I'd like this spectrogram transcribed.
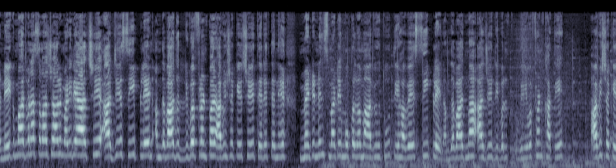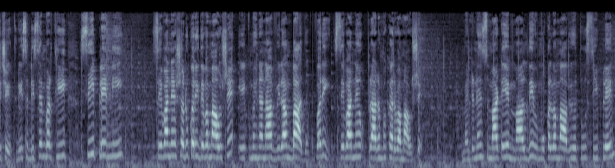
અને એક મહત્વના સમાચાર મળી રહ્યા છે. આજે સી પ્લેન અમદાવાદ રિવરફ્રન્ટ પર આવી શકે છે. ત્યારે તેને મેન્ટેનન્સ માટે મોકલવામાં આવ્યું હતું. તે હવે સી પ્લેન અમદાવાદમાં આજે રિવર, રિવરફ્રન્ટ ખાતે આવી શકે છે. ત્રીસ ડિસેમ્બરથી સી પ્લેનની સેવાને શરૂ કરી દેવામાં આવશે. એક મહિનાના વિરામ બાદ ફરી સેવાનો પ્રારંભ કરવામાં આવશે. મેન્ટેનન્સ માટે માલદીવ મોકલવામાં આવ્યું હતું સી પ્લેન.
